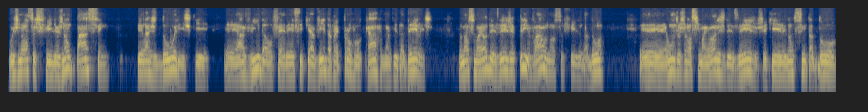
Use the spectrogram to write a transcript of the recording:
os nossos filhos não passem pelas dores que eh, a vida oferece, que a vida vai provocar na vida deles, o nosso maior desejo é privar o nosso filho da dor. É, um dos nossos maiores desejos é que ele não sinta dor,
